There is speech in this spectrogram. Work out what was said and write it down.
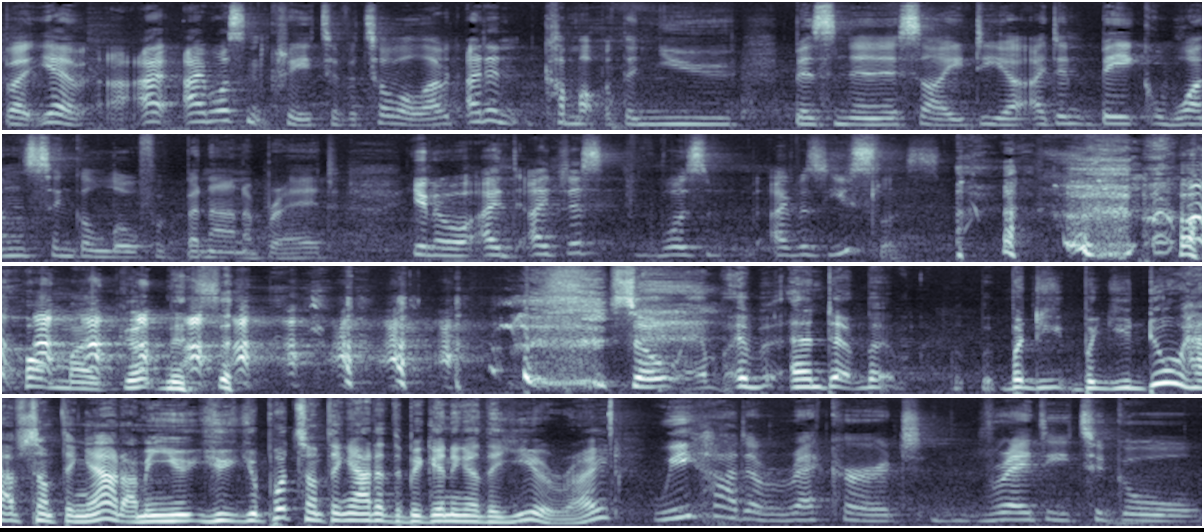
But yeah, I, I wasn't creative at all. I, I didn't come up with a new business idea. I didn't bake one single loaf of banana bread. You know, I, I just was, I was useless. oh my goodness. so, and uh, but but you, but you do have something out. I mean, you, you you put something out at the beginning of the year, right? We had a record ready to go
